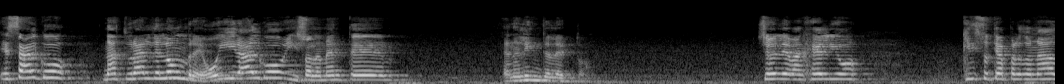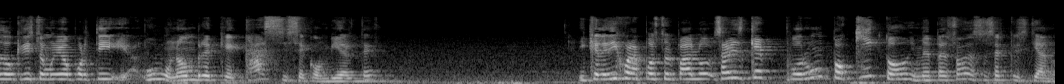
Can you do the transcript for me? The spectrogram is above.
Es algo natural del hombre, oír algo y solamente en el intelecto. Si el Evangelio, Cristo te ha perdonado, Cristo murió por ti, hubo un hombre que casi se convierte y que le dijo al apóstol Pablo, ¿sabes qué? Por un poquito y me empezó a ser cristiano.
